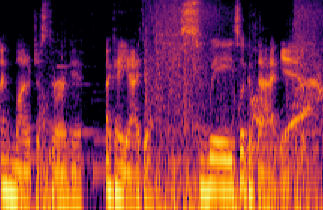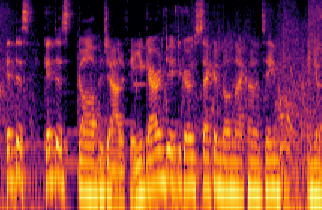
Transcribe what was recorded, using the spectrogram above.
I might have just thrown here. Okay, yeah, I did. Sweet, look at that, yeah. Get this, get this garbage out of here. You're guaranteed to go second on that kind of team, and you're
